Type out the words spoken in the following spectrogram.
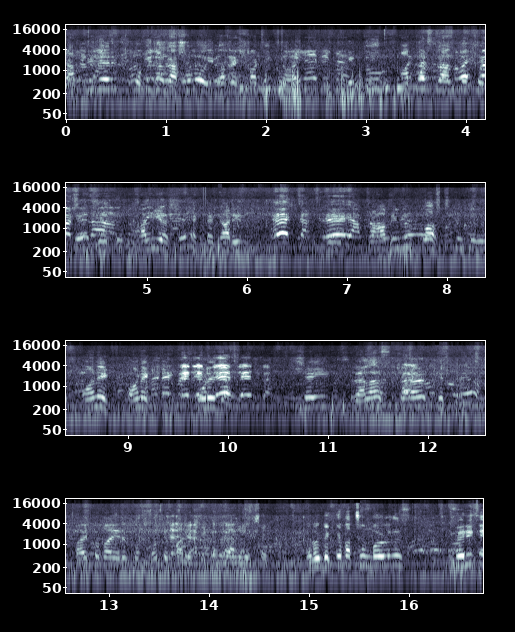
যাত্রীদের অভিযোগ আসলে ওইভাবে সঠিক নয়। কিন্তু অপর প্রান্ত থেকে যেহেতু খালি আসে একটা গাড়ির ট্রাভেলিং কস্ট কিন্তু অনেক অনেক পড়ে যায়। সেই ব্যালেন্স করার ক্ষেত্রে হয়তো বা এরকম হতে পারে সেখানে জানিয়েছেন এবং দেখতে পাচ্ছেন বড়গঞ্জ ফেরিতে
